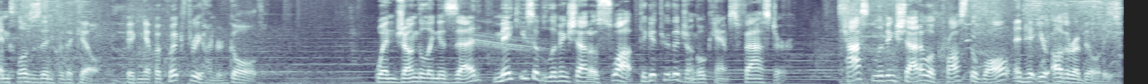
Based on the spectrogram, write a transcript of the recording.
and closes in for the kill, picking up a quick 300 gold. When jungling as Zed, make use of Living Shadow's swap to get through the jungle camps faster. Cast Living Shadow across the wall and hit your other abilities,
